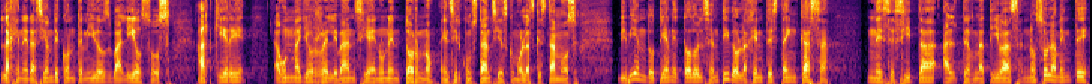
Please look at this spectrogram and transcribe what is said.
la generación de contenidos valiosos adquiere aún mayor relevancia en un entorno, en circunstancias como las que estamos viviendo. Tiene todo el sentido. La gente está en casa, necesita alternativas no solamente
